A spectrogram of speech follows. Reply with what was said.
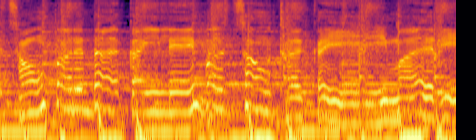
खड्छौँ पर्दा कहिले बस्छौँ थकै मरी।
